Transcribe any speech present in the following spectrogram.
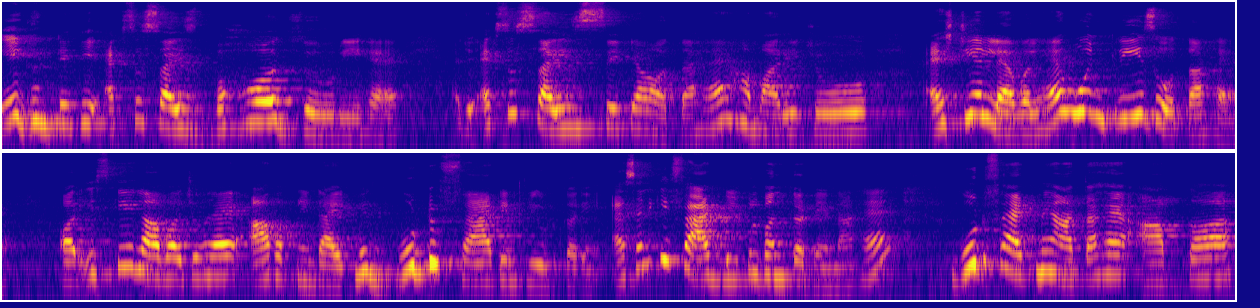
एक घंटे की एक्सरसाइज बहुत ज़रूरी है। जो एक्सरसाइज से क्या होता है, हमारी जो एच लेवल है, वो इंक्रीज़ होता है। और इसके अलावा जो है, आप अपनी डाइट में गुड फैट इंक्लूड करें। ऐसा नहीं कि फ़ैट बिल्कुल बंद कर देना है। गुड फैट में आता है आपका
